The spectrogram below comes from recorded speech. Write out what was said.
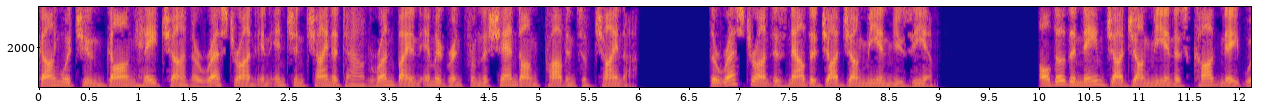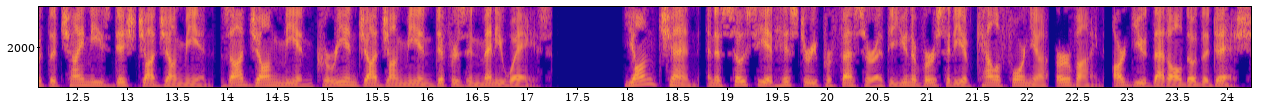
Gonghwachun Gong Hei Chun a restaurant in Incheon Chinatown run by an immigrant from the Shandong province of China. The restaurant is now the Jjajangmyeon Museum. Although the name Jjajangmyeon is cognate with the Chinese dish Jjajangmyeon, Zha Korean Jjajangmyeon differs in many ways. Yang Chen, an associate history professor at the University of California, Irvine, argued that although the dish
